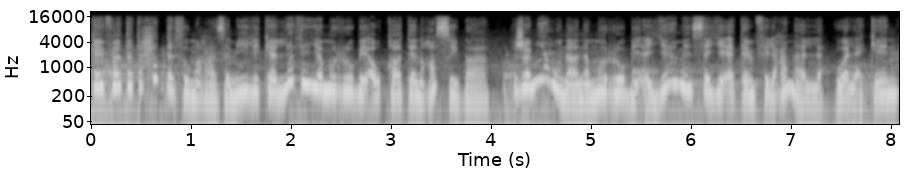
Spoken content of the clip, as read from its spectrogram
كيف تتحدث مع زميلك الذي يمر بأوقات عصيبة؟ جميعنا نمر بأيام سيئة في العمل ولكن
